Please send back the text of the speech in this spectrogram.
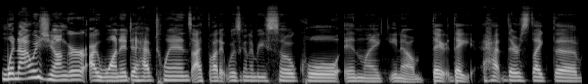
When I was younger, I wanted to have twins. I thought it was going to be so cool. And like, you know, they they have there's like the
